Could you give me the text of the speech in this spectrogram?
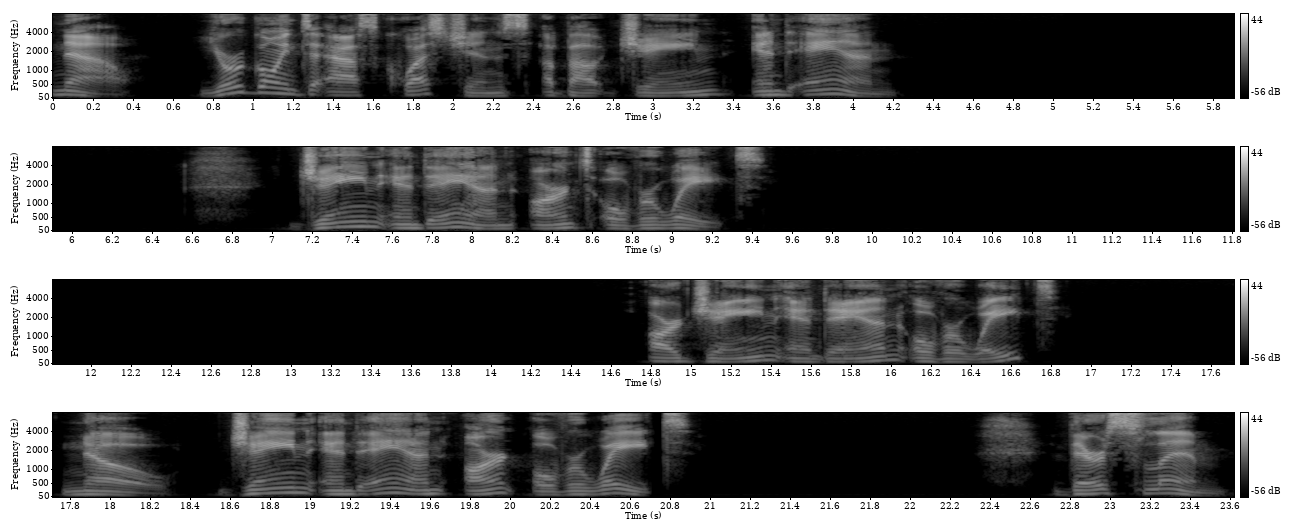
Now, you're going to ask questions about Jane and Anne. Jane and Anne aren't overweight. Are Jane and Anne overweight? No, Jane and Anne aren't overweight. They're slim.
